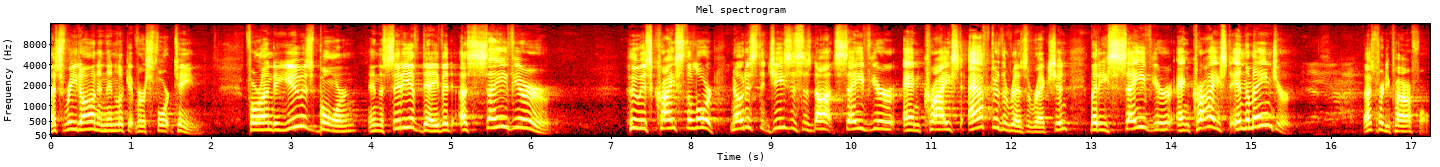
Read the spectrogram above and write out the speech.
let's read on and then look at verse 14. For unto you is born in the city of David a Savior who is Christ the Lord. Notice that Jesus is not Savior and Christ after the resurrection, but He's Savior and Christ in the manger. That's pretty powerful.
